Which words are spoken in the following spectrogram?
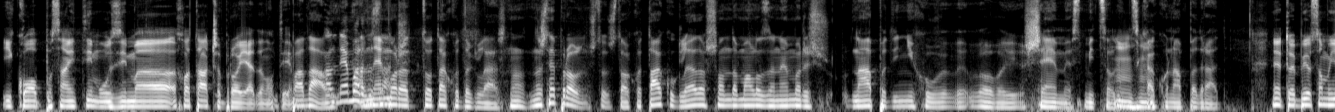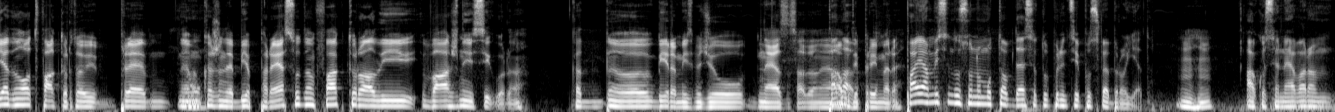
i ko po samim tim uzima hvatača broj 1 u timu. Pa da, Ali ali ne mora da ne znači. mora to tako da gledaš. Zna, znaš šta je problem? Što, što ako tako gledaš, onda malo zanemariš napad i njihove ovaj, šeme, smicalice, mm. -hmm. kako napad radi. Ne, to je bio samo jedan od faktor, to je pre, ne mogu Da. kažem da je bio presudan faktor, ali važniji sigurno. Kad uh, biram između, ne znam sada, ne Pa da. navodi primere. Pa ja mislim da su nam u top 10 u principu sve broj 1. Mhm. Ako se ne varam,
